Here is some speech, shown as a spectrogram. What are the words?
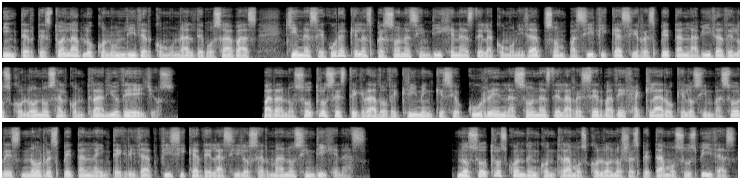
Intertextual hablo con un líder comunal de Bozabas, quien asegura que las personas indígenas de la comunidad son pacíficas y respetan la vida de los colonos al contrario de ellos. Para nosotros este grado de crimen que se ocurre en las zonas de la reserva deja claro que los invasores no respetan la integridad física de las y los hermanos indígenas. Nosotros cuando encontramos colonos respetamos sus vidas,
